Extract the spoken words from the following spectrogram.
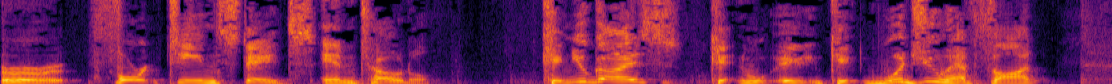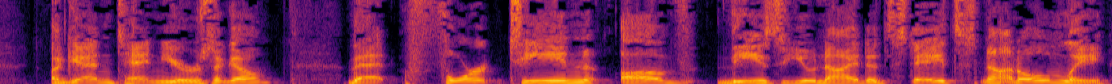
Er, 14 states in total. Can you guys, can, would you have thought again 10 years ago that 14 of these United States, not only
